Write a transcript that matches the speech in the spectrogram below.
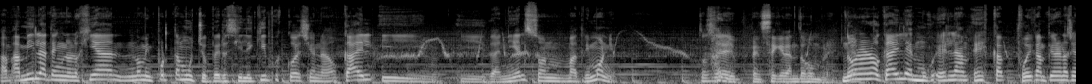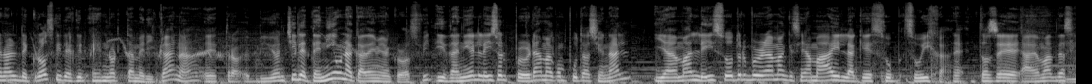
A, mí la tecnología no me importa mucho, pero si el equipo es cohesionado, Kyle y Daniel son matrimonio. Entonces, Ah, yo pensé que eran dos hombres. no, no, no, Kyle es, es la- es fue campeona nacional de CrossFit, es, es norteamericana, tra- vivió en Chile, tenía una academia de CrossFit y Daniel le hizo el programa computacional y además le hizo otro programa que se llama Ayla, que es su, su hija. Entonces, además de hacer,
